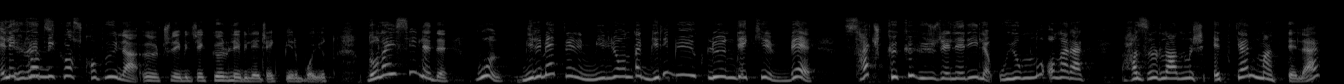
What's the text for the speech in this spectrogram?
Elektron Evet. mikroskopuyla ölçülebilecek, görülebilecek bir boyut. Dolayısıyla da bu milimetrenin milyonda biri büyüklüğündeki ve saç kökü hücreleriyle uyumlu olarak hazırlanmış etken maddeler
